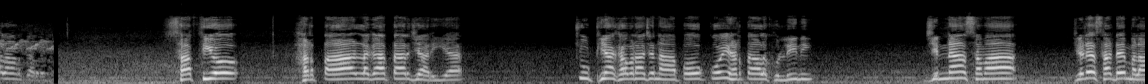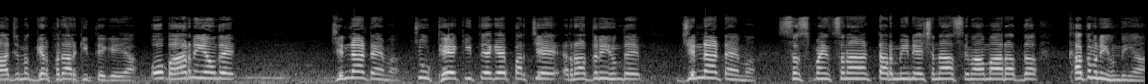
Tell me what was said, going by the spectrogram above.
ਐਲਾਨ ਕਰ ਰਹੇ ਸਾਥੀਓ, ਹੜਤਾਲ ਲਗਾਤਾਰ ਜਾਰੀ ਆ। ਝੂਠੀਆਂ ਖਬਰਾਂ 'ਚ ਨਾ ਪਾਓ, ਕੋਈ ਹੜਤਾਲ ਖੁੱਲੀ ਨਹੀਂ। ਜਿੰਨਾ ਸਮਾਂ ਜਿਹੜੇ ਸਾਡੇ ਮੁਲਾਜ਼ਮ ਗ੍ਰਿਫਤਾਰ ਕੀਤੇ ਗਏ ਆ, ਉਹ ਬਾਹਰ ਨਹੀਂ ਆਉਂਦੇ। ਜਿੰਨਾ ਟਾਈਮ ਝੂਠੇ ਕੀਤੇ ਗਏ ਪਰਚੇ ਰੱਦ ਨਹੀਂ ਹੁੰਦੇ, ਜਿੰਨਾ ਟਾਈਮ ਸਸਪੈਂਸ਼ਨਾਂ, ਟਰਮੀਨੇਸ਼ਨਾਂ ਸੇਵਾਵਾਂ ਰੱਦ ਖਤਮ ਨਹੀਂ ਹੁੰਦੀਆਂ।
